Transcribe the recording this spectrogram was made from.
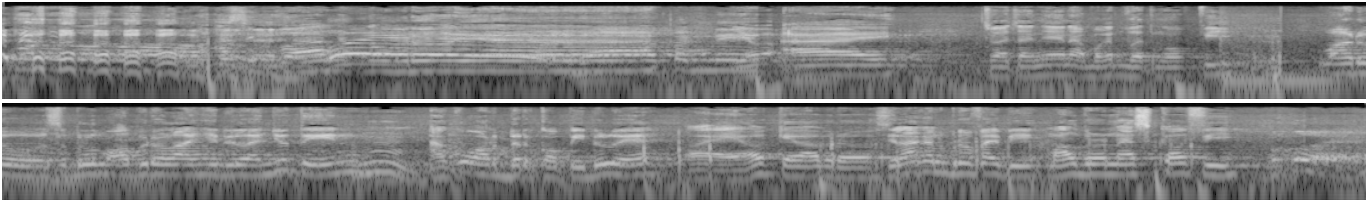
Oh, asik banget ngobrolnya. dateng nih. Yo ai cuacanya enak banget buat ngopi Waduh, sebelum obrolannya dilanjutin, hmm. aku order kopi dulu ya. Oh ya, oke okay, pak bro. Silakan bro Febi. Marlboro Ice Coffee. Oh, ya.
